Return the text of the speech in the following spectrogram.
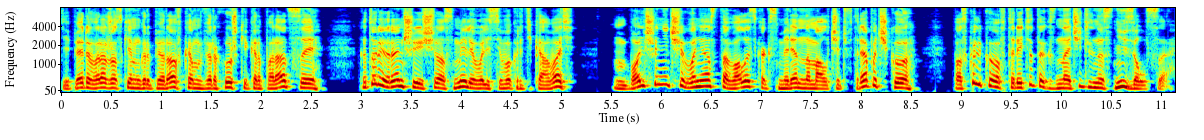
Теперь вражеским группировкам верхушки корпорации, которые раньше еще осмеливались его критиковать, больше ничего не оставалось, как смиренно молчать в тряпочку, поскольку авторитет их значительно снизился.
